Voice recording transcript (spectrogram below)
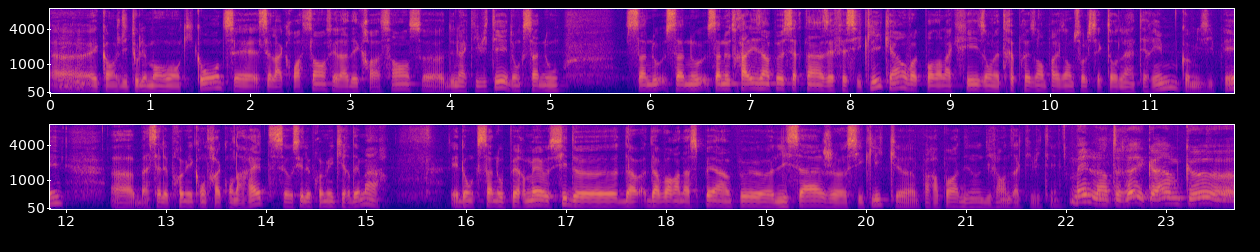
Euh, mhm. Et quand je dis tous les moments qui comptent, c'est la croissance et la décroissance euh, d'une activité. donc, ça nous, ça, nous, ça, nous, ça neutralise un peu certains effets cycliques. Hein. On voit que pendant la crise, on est très présent, par exemple, sur le secteur de l'intérim, comme IZIP. Ben, c'est les premiers contrats qu'on arrête, c'est aussi les premiers qui redémarrent. Et donc, ça nous permet aussi d'avoir un aspect un peu lissage cyclique par rapport à nos différentes activités. Mais l'intérêt est quand même que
